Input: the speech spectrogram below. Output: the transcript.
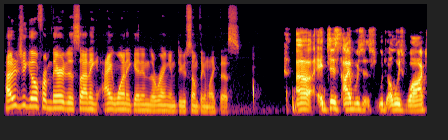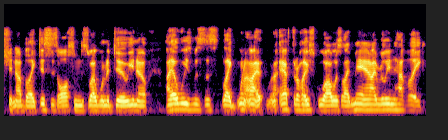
How did you go from there to deciding I want to get into the ring and do something like this? Uh, it just I was would always watch it, and I'd be like, this is awesome. This is what I want to do. You know, I always was this like when I after high school, I was like, man, I really didn't have like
